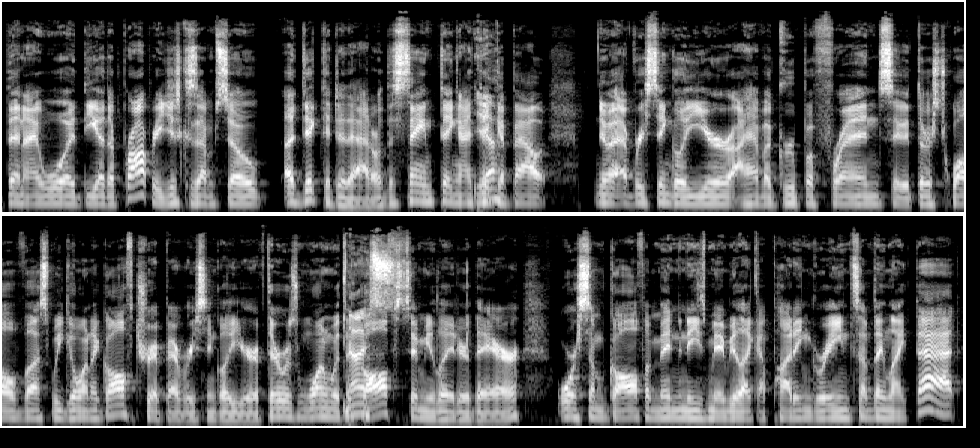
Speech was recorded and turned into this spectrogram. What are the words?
than I would the other property just because I'm so addicted to that. Or the same thing I think yeah. about, you know, every single year I have a group of friends. If there's 12 of us, we go on a golf trip every single year. If there was one with nice. a golf simulator there or some golf amenities, maybe like a putting green, something like that,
